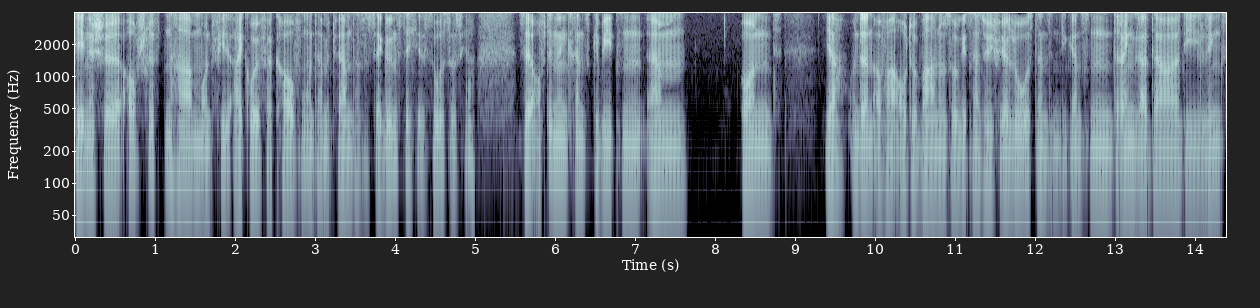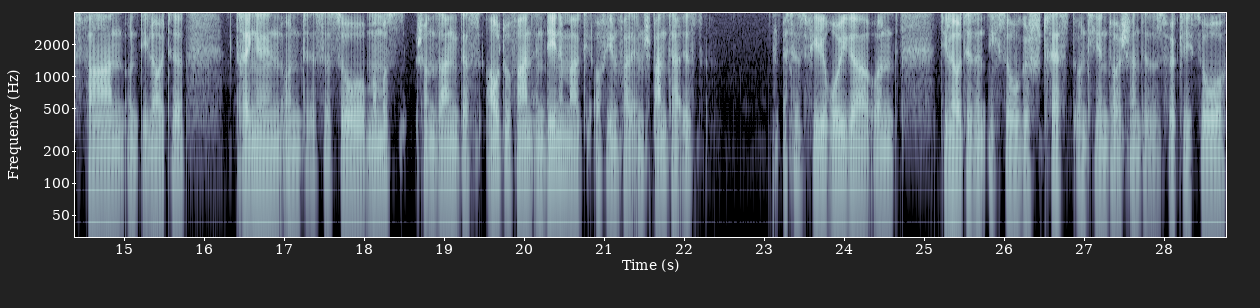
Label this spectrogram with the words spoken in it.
dänische Aufschriften haben und viel Alkohol verkaufen und damit werben, dass es sehr günstig ist. So ist es ja sehr oft in den Grenzgebieten. Ähm, und ja, und dann auf der Autobahn und so geht's natürlich wieder los. Dann sind die ganzen Drängler da, die links fahren und die Leute drängeln und es ist so, man muss schon sagen, dass Autofahren in Dänemark auf jeden Fall entspannter ist. Es ist viel ruhiger und die Leute sind nicht so gestresst und hier in Deutschland ist es wirklich so,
